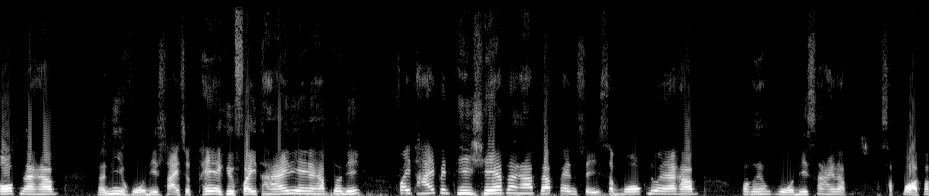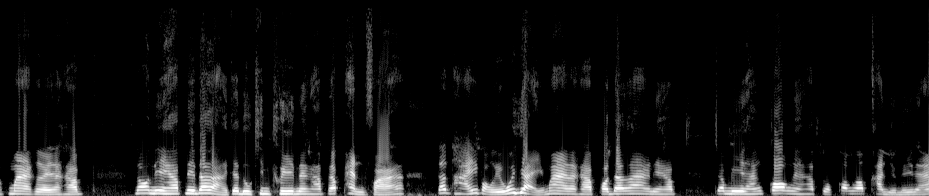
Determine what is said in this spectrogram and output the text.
ครบนะครับ แล้วนี่โหดีไซน์สุดเท่คือไฟท้ายนี่นะครับ ตัวนี้ไฟท้ายเป็น T shape นะครับและเป็นสีสโมกด้วยนะครับบอกเลยโหดีไซน์แบบสปอร์ตมากๆเลยนะครับ นอกนี้ครับในด้านหลังจะดูคินคลีนนะครับและแผ่นฝาด้านท้ายบอกเลยว่าใหญ่มากนะครับเพราะด้านล่างเนี่ยครับจะมีทั้งกล้องนะครับ ตัวกล้องรอบคันอยู่นี้นะ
